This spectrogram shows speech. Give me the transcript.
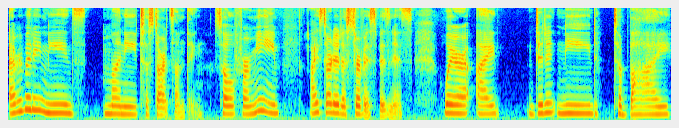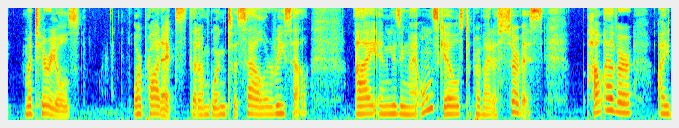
Everybody needs money to start something. So for me, I started a service business where I didn't need to buy materials or products that I'm going to sell or resell. I am using my own skills to provide a service. However, I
